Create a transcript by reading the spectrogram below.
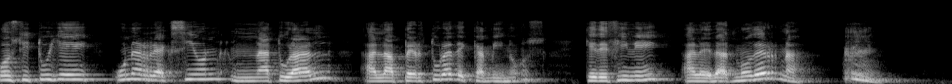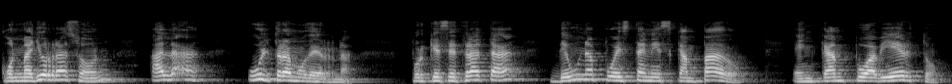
constituye una reacción natural a la apertura de caminos que define a la edad moderna, con mayor razón a la ultramoderna, porque se trata de una puesta en escampado, en campo abierto,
